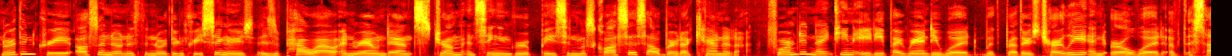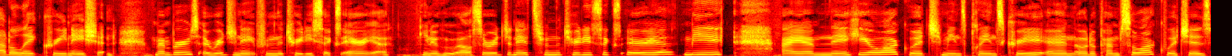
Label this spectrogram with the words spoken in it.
Northern Cree, also known as the Northern Cree Singers, is a powwow and round dance drum and singing group based in Maskwacis, Alberta, Canada. Formed in 1980 by Randy Wood with brothers Charlie and Earl Wood of the Saddle Lake Cree Nation, members originate from the Treaty 6 area. You know who else originates from the Treaty 6 area? Me. I am Nehiyawak, which means Plains Cree, and Otipemisiwak, which is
